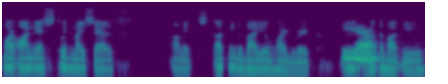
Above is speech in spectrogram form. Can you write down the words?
more honest with myself. Um, it's taught me the value of hard work. Yeah. What about you?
